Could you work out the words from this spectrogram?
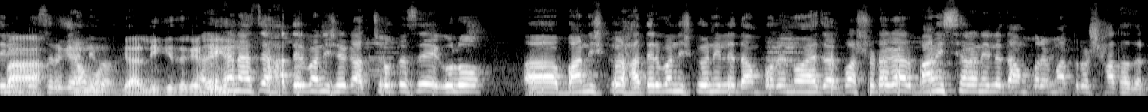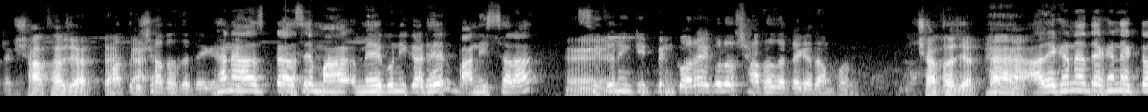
30 বছরের গ্যারান্টি পাবেন। লিখিত গ্যারান্টি এখানে আছে হাতের বানিশের কাজ চলতেছে এগুলো বানিশ করে হাতের বানিশ করে নিলে দাম পড়ে নয় হাজার পাঁচশো টাকা আর বানিশ ছাড়া নিলে দাম পড়ে মাত্র সাত হাজার টাকা। সাত হাজার মাত্র টাকা সাত হাজার টাকা। এখানে একটা আছে মেহগুনি কাঠের বানিশ ছাড়া। হ্যাঁ। সিজনিং ট্রিটমেন্ট করা এগুলো সাত হাজার টাকা দাম পড়ে। সাত হাজার হ্যাঁ আর এখানে দেখেন একটা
